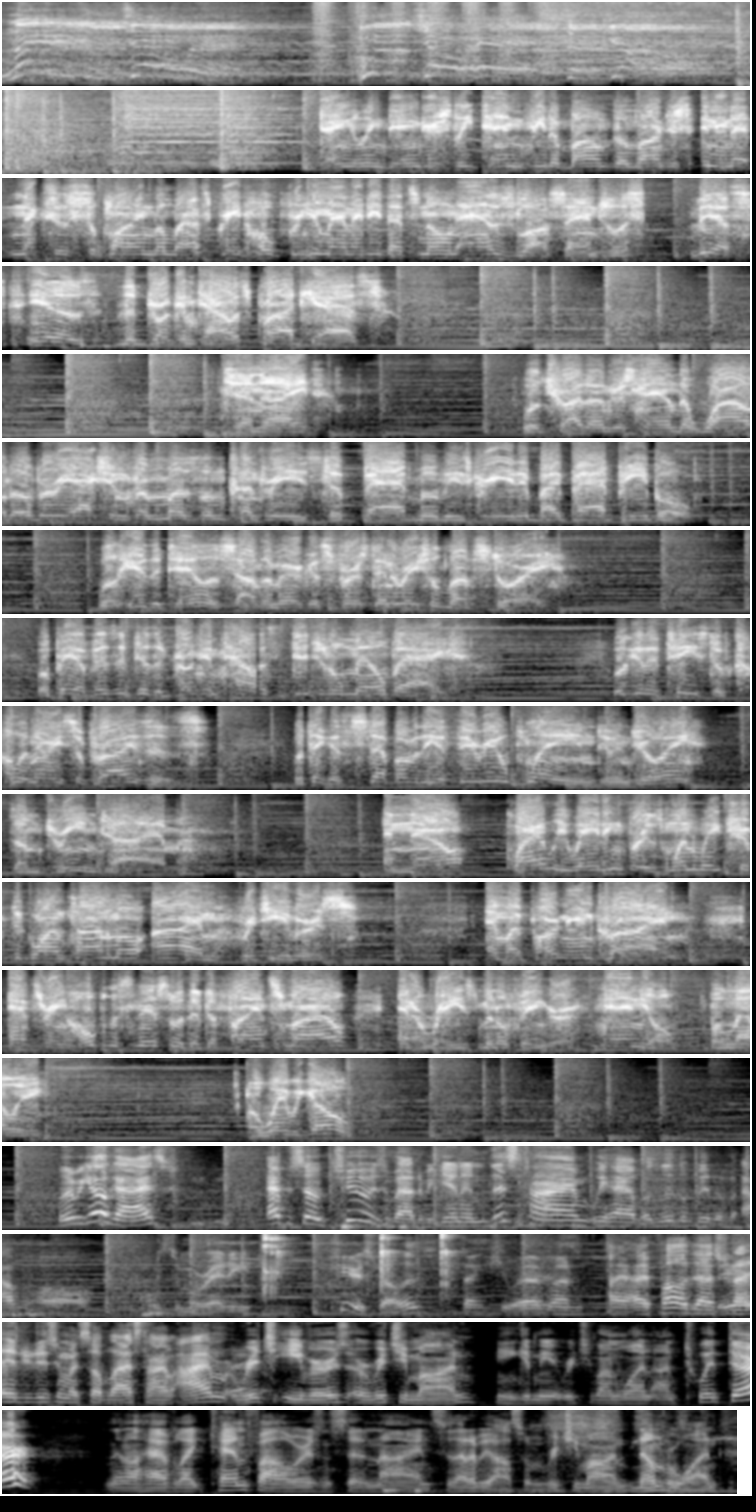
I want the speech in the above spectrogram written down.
Ladies and gentlemen, put your hands together. Dangling dangerously 10 feet above the largest internet nexus supplying the last great hope for humanity that's known as Los Angeles. This is the Drunken Taoist Podcast. Tonight, we'll try to understand the wild overreaction from Muslim countries to bad movies created by bad people. We'll hear the tale of South America's first interracial love story. We'll pay a visit to the Drunken Taoist digital mailbag. We'll get a taste of culinary surprises. We'll take a step over the ethereal plane to enjoy some dream time. And now, quietly waiting for his one-way trip to Guantanamo, I'm Rich Evers. And my partner in crime, answering hopelessness with a defiant smile and a raised middle finger, Daniel Bolelli. Away we go. Well, there we go, guys. Episode two is about to begin, and this time we have a little bit of alcohol. Mr. Moretti. Cheers, fellas. Thank you, Evan. I, I apologize for not introducing myself last time. I'm Rich Evers, or Richie Mon. You can give me at RichieMon1 on Twitter. And then I'll have like 10 followers instead of 9, so that'll be awesome. Richie Mon, number one.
